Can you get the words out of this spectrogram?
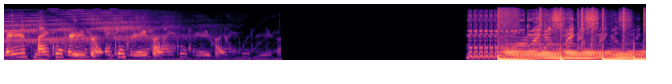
Vez na inconclusa, inconclusa. Makers, makers, makers.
